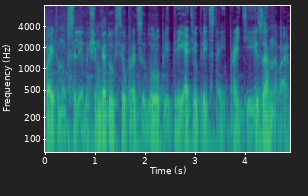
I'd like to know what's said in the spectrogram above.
поэтому в следующем году всю процедуру предприятию предстоит пройти заново.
